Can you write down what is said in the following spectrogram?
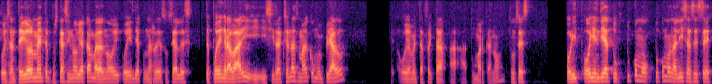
pues anteriormente pues casi no había cámaras, ¿no? Hoy en día con las redes sociales te pueden grabar y, si reaccionas mal como empleado, obviamente afecta a, tu marca, ¿no? Entonces, hoy, hoy en día, ¿tú, tú, cómo, ¿tú cómo analizas este,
